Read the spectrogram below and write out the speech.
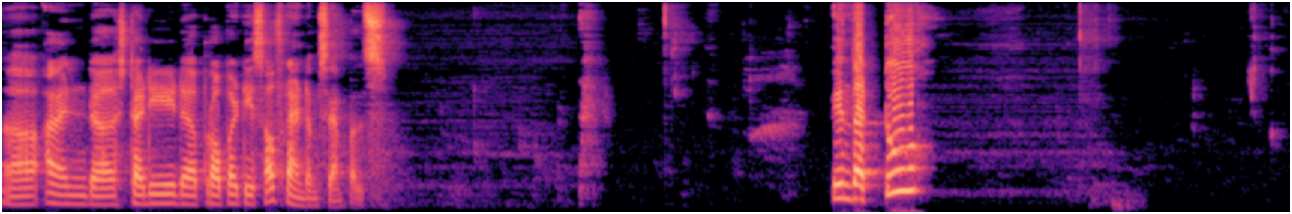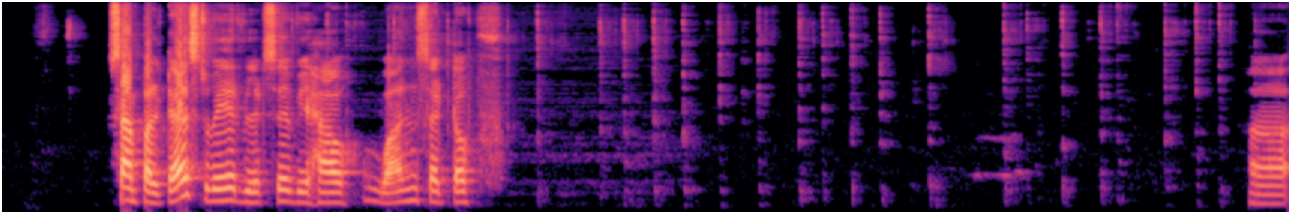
and studied properties of random samples. In the two sample test where let us say we have one set of uh,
